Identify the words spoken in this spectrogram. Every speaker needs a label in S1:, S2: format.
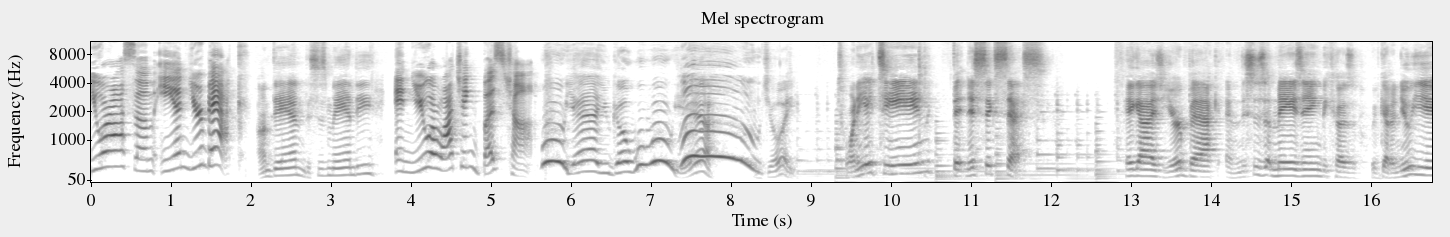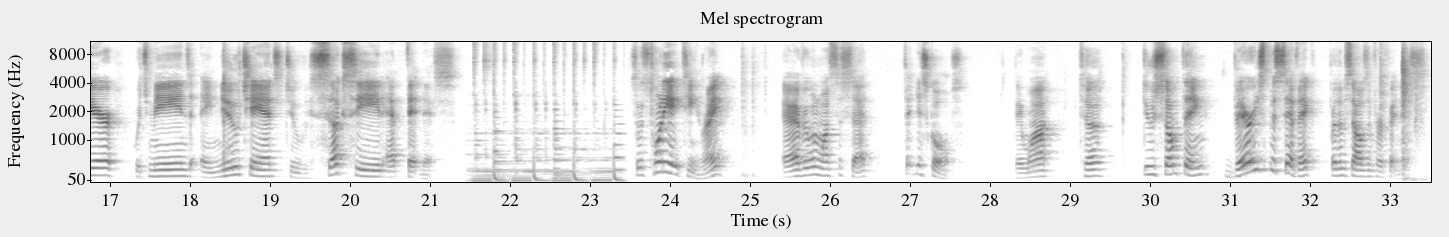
S1: You are awesome, and you're back.
S2: I'm Dan. This is Mandi.
S1: And you are watching BuzzChomp.
S2: Woo! Yeah, you go. Woo woo! Yeah.
S1: Woo!
S2: Enjoy. 2018 fitness success. Hey guys, you're back, and this is amazing because we've got a new year, which means a new chance to succeed at fitness. So it's 2018, right? Everyone wants to set fitness goals. They want to do something very specific for themselves and for fitness.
